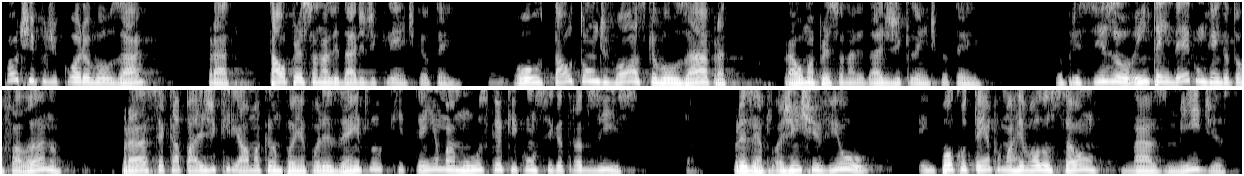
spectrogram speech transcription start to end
qual tipo de cor eu vou usar para tal personalidade de cliente que eu tenho. Sim. Ou tal tom de voz que eu vou usar para uma personalidade de cliente que eu tenho. Eu preciso entender com quem que eu estou falando para ser capaz de criar uma campanha, por exemplo, que tenha uma música que consiga traduzir isso. Tá. Por exemplo, a gente viu em pouco tempo uma revolução nas mídias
